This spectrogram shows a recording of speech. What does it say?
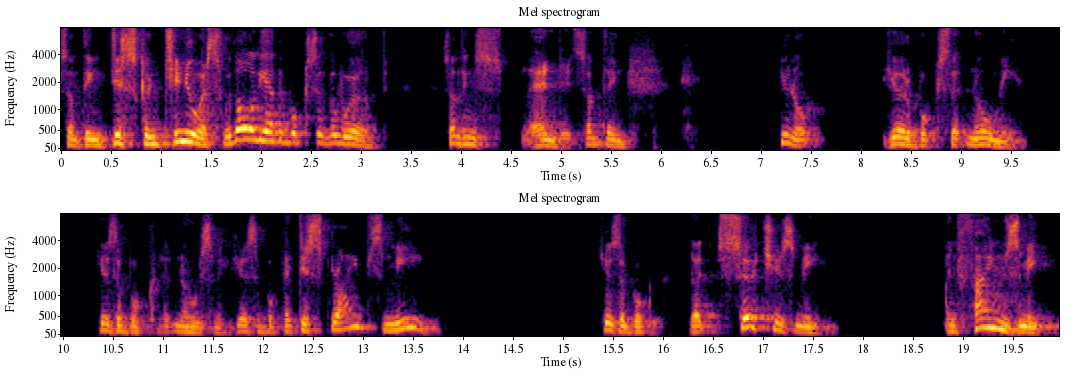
something discontinuous with all the other books of the world, something splendid, something, you know, here are books that know me. Here's a book that knows me. Here's a book that describes me. Here's a book that searches me and finds me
